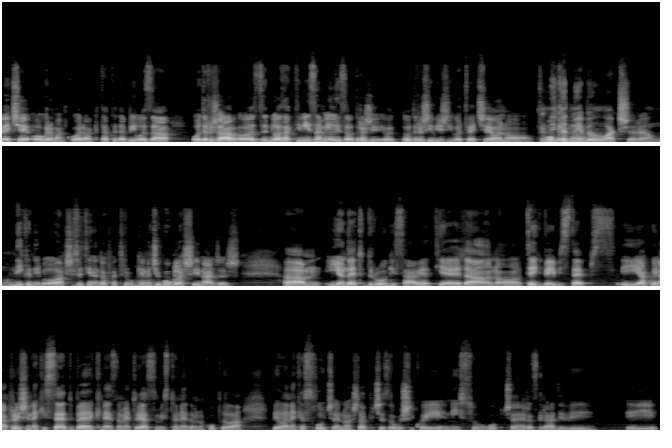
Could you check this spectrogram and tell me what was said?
već je ogroman korak. Tako da bilo za održav, bilo za aktivizam ili za održi, od- održivi život već je ono Nikad ogromno- nije bilo lakše, realno. Nikad nije bilo lakše, sve ti je na dohvat ruke. Mm. Znači, googlaš i nađeš. Um, I onda eto drugi savjet je da ono, take baby steps. I ako i napraviš neki setback, ne znam, eto ja sam isto nedavno kupila, bila neke slučajno štapiće za uši koji nisu uopće razgradivi i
